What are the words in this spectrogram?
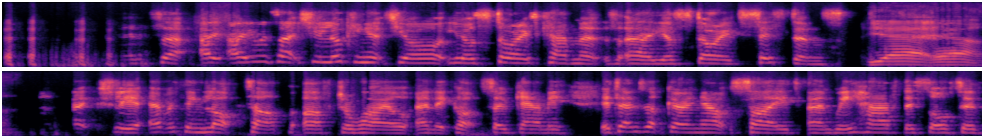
And uh, I, I was actually looking at your your storage cabinets, uh, your storage systems. Yeah, yeah. Actually, everything locked up after a while, and it got so gammy. It ended up going outside, and we have this sort of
